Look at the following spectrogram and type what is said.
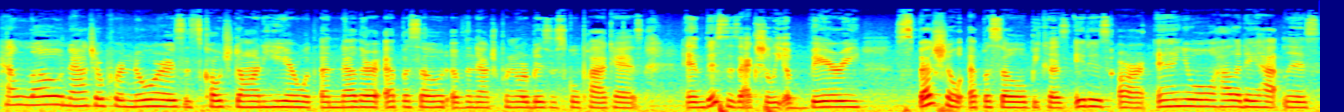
Hello, naturalpreneurs. It's Coach Dawn here with another episode of the Naturalpreneur Business School podcast. And this is actually a very special episode because it is our annual holiday hot list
